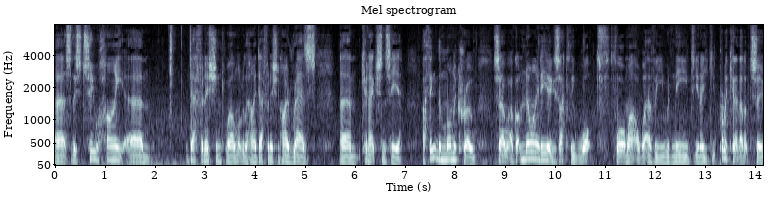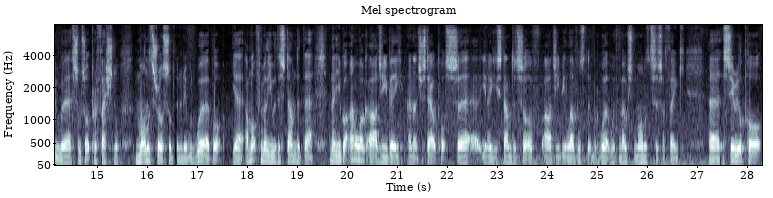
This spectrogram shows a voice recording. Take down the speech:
Uh, so, there's two high um, definition, well, not really high definition, high res um, connections here. I think the monochrome. So I've got no idea exactly what format or whatever you would need. You know, you could probably connect that up to uh, some sort of professional monitor or something, and it would work. But yeah, I'm not familiar with the standard there. And then you've got analog RGB, and that just outputs uh, you know your standard sort of RGB levels that would work with most monitors. I think uh, serial port,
